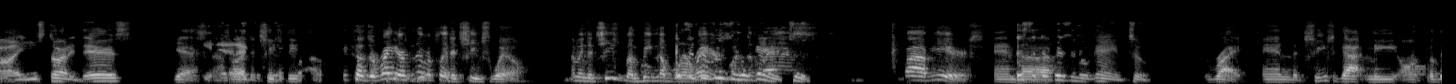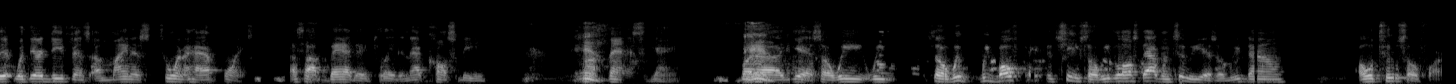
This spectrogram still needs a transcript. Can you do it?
Uh, you started theirs. yes, I yeah, started the Chiefs defense because the Raiders never played the Chiefs well. I mean, the Chiefs been beating up on the a Raiders for the too. five years, and It's a uh, divisional game too. Right, and the Chiefs got me on for their with their defense a minus two and a half points. That's how bad they played, and that cost me my fantasy game. But uh, yeah, so we we so we we both picked the Chiefs, so we lost that one too. Yeah, so we're down 0-2 so far.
